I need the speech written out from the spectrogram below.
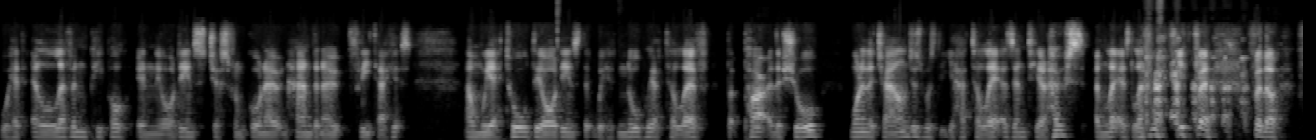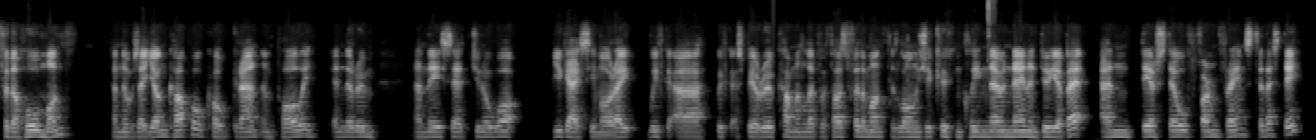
we had 11 people in the audience just from going out and handing out free tickets. And we had told the audience that we had nowhere to live. But part of the show, one of the challenges was that you had to let us into your house and let us live with you for, for the for the whole month. And there was a young couple called Grant and Polly in the room, and they said, "Do you know what? You guys seem all right. We've got a we've got a spare room. Come and live with us for the month as long as you cook and clean now and then and do your bit. And they're still firm friends to this day.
